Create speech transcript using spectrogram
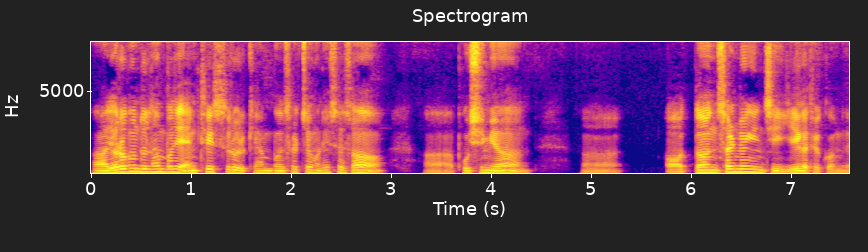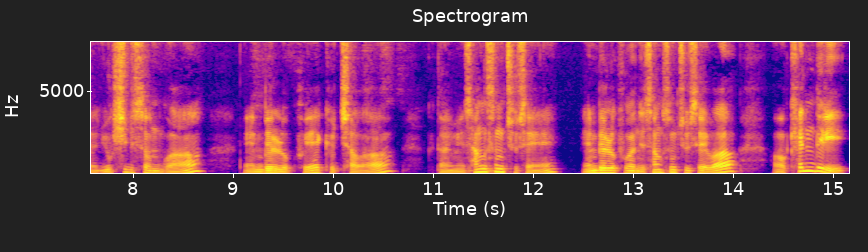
아, 여러분들도 한번 MTS로 이렇게 한번 설정을 했어서 아, 보시면 어, 어떤 설명인지 이해가 될 겁니다. 60선과 엔벨로프의 교차와 그 다음에 상승 추세, 엔벨로프가 이제 상승 추세와 어, 캔들이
